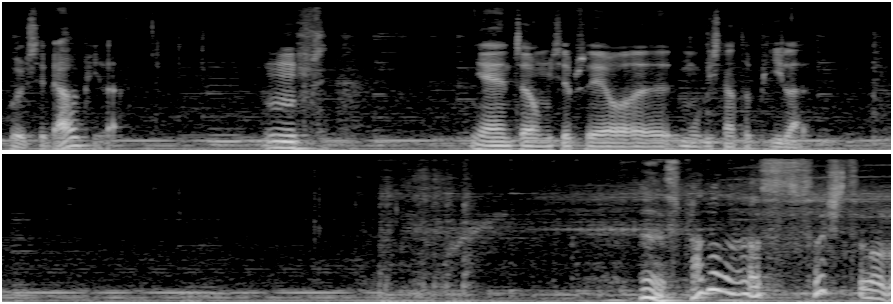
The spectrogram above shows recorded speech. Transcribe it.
Spójrzcie, biały pilar. Mm. Nie wiem, czemu mi się przyjęło e, mówić na to pilar. E, Spadło na nas coś, co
